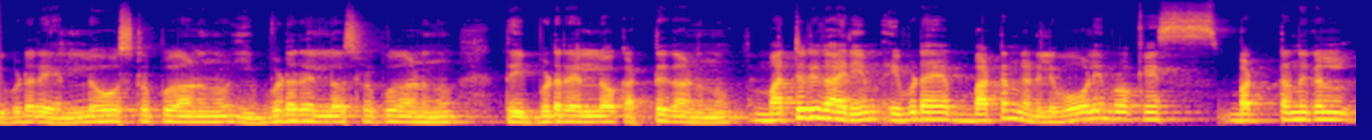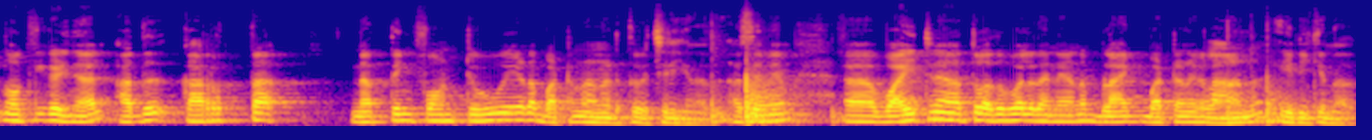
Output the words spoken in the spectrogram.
ഇവിടെ ഒരു യെല്ലോ സ്ട്രിപ്പ് കാണുന്നു ഇവിടെ ഒരു യെല്ലോ സ്ട്രിപ്പ് കാണുന്നു ഇത് ഇവിടെ ഒരു യെല്ലോ കട്ട് കാണുന്നു. മറ്റൊരു കാര്യം ഇവിടെ ബട്ടൺ കണ്ടില്ലേ? വോളിയം റോക്കേസ് ബട്ടണുകൾ നോക്കിക്കഴിഞ്ഞാൽ അത് കറുത്ത നത്തിങ് ഫോൺ ടു എയുടെ ബട്ടണാണ് എടുത്ത് വെച്ചിരിക്കുന്നത്. അതേസമയം വൈറ്റിനകത്തും അതുപോലെ തന്നെയാണ് ബ്ലാക്ക് ബട്ടണുകളാണ് ഇരിക്കുന്നത്.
